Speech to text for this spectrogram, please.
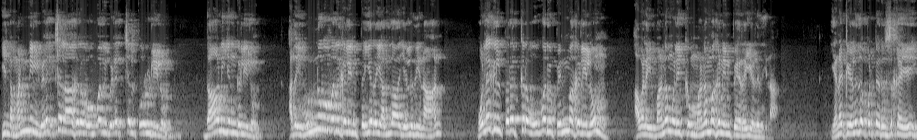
இந்த மண்ணில் விளைச்சலாகிற ஒவ்வொரு விளைச்சல் பொருளிலும் தானியங்களிலும் அதை உண்ணுபவர்களின் பெயரை அல்லாஹ் எழுதினான். உலகில் பிறக்கிற ஒவ்வொரு பெண்மகளிலும் அவளை மனமொழிக்கும் மணமகனின் பெயரை எழுதினான். எனக்கு எழுதப்பட்ட ரிசுக்கை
